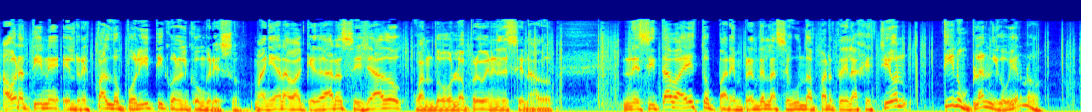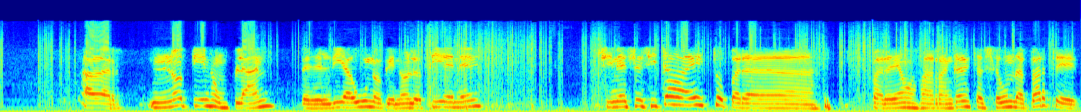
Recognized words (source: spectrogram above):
Ahora tiene el respaldo político en el Congreso. Mañana va a quedar sellado cuando lo aprueben en el Senado. ¿Necesitaba esto para emprender la segunda parte de la gestión? ¿Tiene un plan el gobierno? A ver, no tiene un plan, desde el día uno que no lo tiene. Si necesitaba esto para, para digamos, para arrancar esta segunda parte,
